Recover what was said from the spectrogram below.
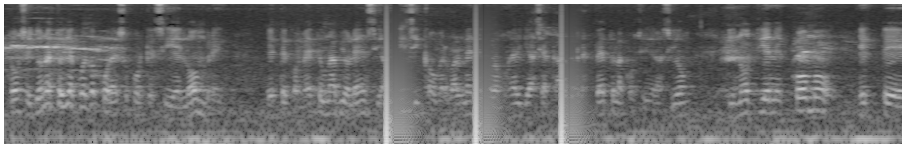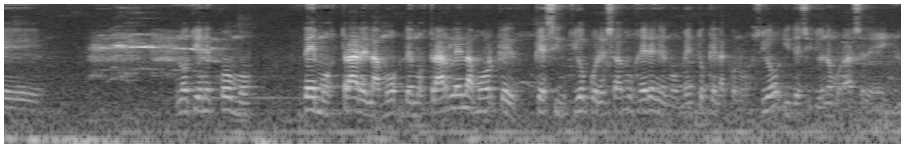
Entonces yo no estoy de acuerdo por eso porque si el hombre este, comete una violencia física o verbalmente con la mujer ya se acaba la consideración y no tiene cómo este no tiene cómo demostrar el amor, demostrarle el amor que, que sintió por esa mujer en el momento que la conoció y decidió enamorarse de ella.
